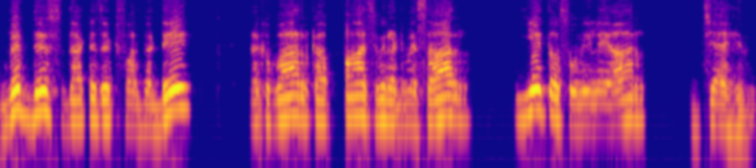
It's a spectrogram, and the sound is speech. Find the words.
with this that is it for the day अखबार का पाँच मिनट में सार। ये तो सुनी ले यार। जय हिंद।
